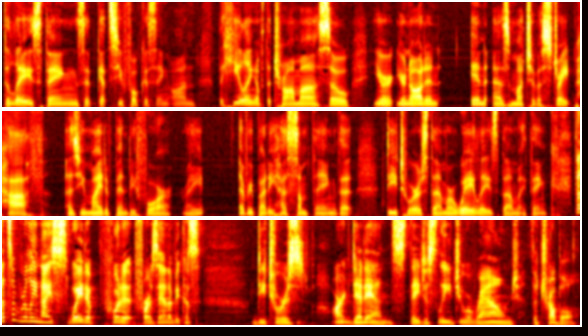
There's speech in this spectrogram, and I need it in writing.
delays things, it gets you focusing on the healing of the trauma. So you're you're not in in as much of a straight path as you might have been before, right? Everybody has something that detours them or waylays them, I think. That's a really nice way to put it, Farzana, because detours aren't dead mm-hmm. ends. They just lead you around the trouble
